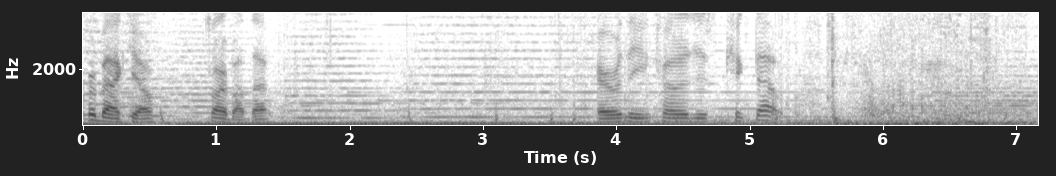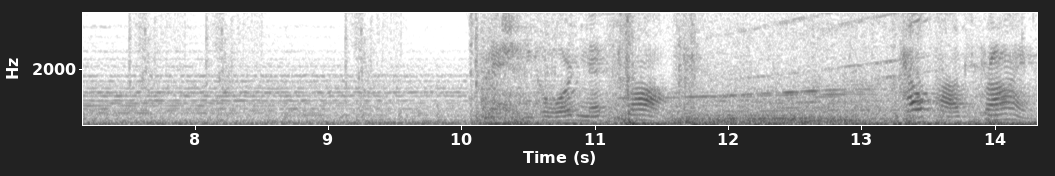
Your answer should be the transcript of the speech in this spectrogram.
We're back, yo. Sorry about that. Everything kind of just kicked out. Mission coordinates locked. Hellpods prime.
